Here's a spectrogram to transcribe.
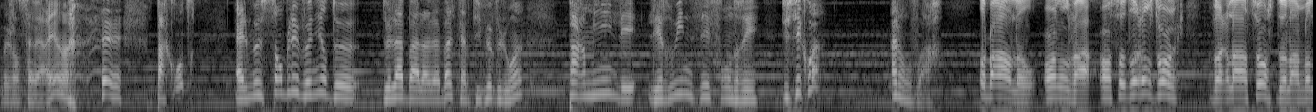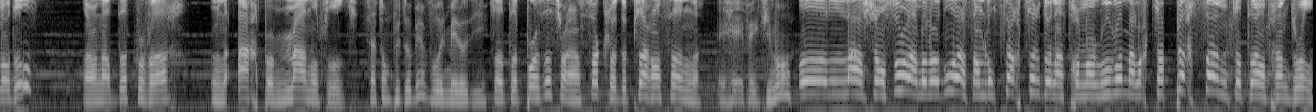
mais j'en savais rien. Par contre, elle me semblait venir de, de là-bas. Là, là-bas, c'était un petit peu plus loin. Parmi les, les ruines effondrées. Tu sais quoi? Allons voir. Eh ben allez, on y va. On se dirige donc vers la source de la mélodie. Et on a découvert une harpe magnifique Ça tombe plutôt bien pour une mélodie. qui a été posée sur un socle de pierre ancienne. Et effectivement, Et la chanson, la mélodie a semblé sortir de l'instrument lui-même alors qu'il n'y a personne qui était en train de jouer.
